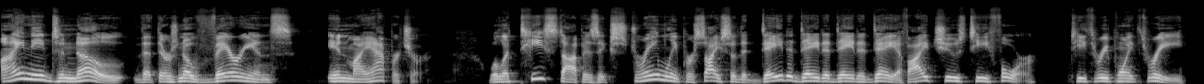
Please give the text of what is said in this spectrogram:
I need to know that there's no variance in my aperture. Well, a T stop is extremely precise so that day to day to day to day, if I choose T4, T3.3,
